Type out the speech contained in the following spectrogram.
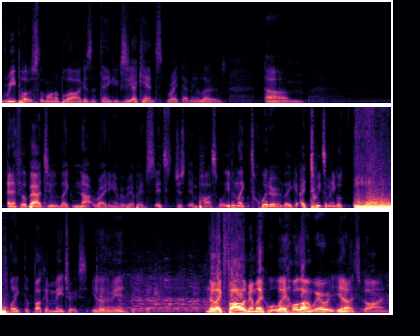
repost them on a blog as a thank you because I can't write that many letters. Um, and I feel bad too, like not writing everybody up. It's it's just impossible. Even like Twitter, like I tweet it goes like the fucking Matrix. You know what I mean? They're like following me. I'm like, wait, hold on, where? You know, it's gone.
